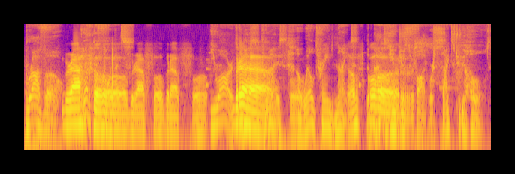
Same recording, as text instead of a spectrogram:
Bravo. Bravo, bravo, bravo. You are, to my surprise, a well-trained knight. Of the battles you just fought were sights to behold.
